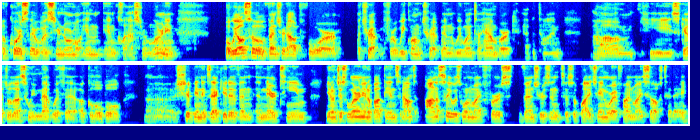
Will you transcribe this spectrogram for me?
of course, there was your normal in in classroom learning, but we also ventured out for a trip for a week long trip, and we went to Hamburg at the time. Um, he scheduled us. We met with a, a global uh, shipping executive and, and their team. You know, just learning about the ins and outs. Honestly, it was one of my first ventures into supply chain where I find myself today.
